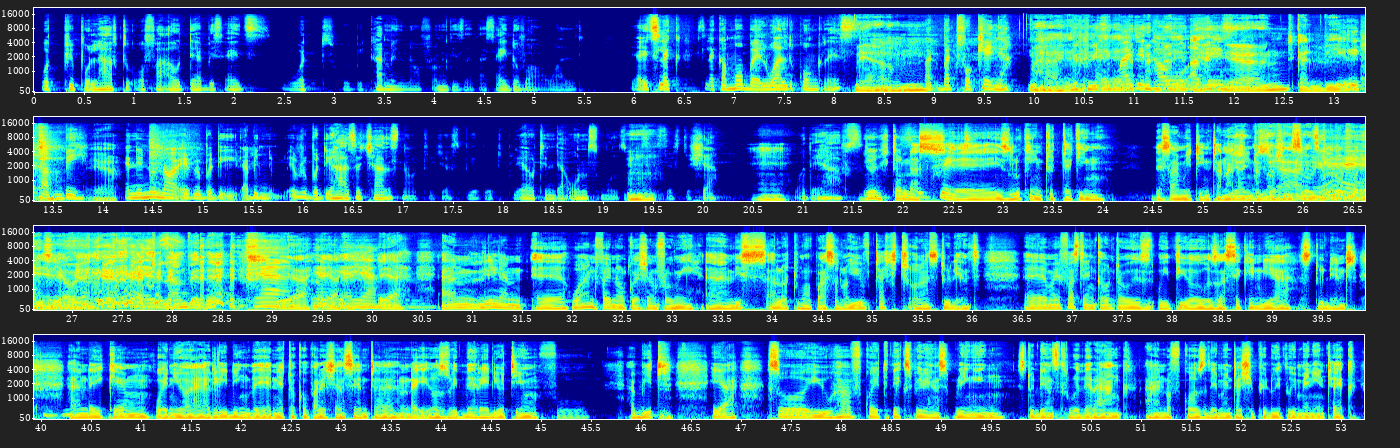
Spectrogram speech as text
what people have to offer out there besides what will be coming now from this other side of our world. Yeah, it's like it's like a mobile world congress, Yeah. Mm-hmm. Mm-hmm. but but for Kenya. You imagine how amazing Yeah. It can be. it can be. Yeah. And you know now everybody, I mean everybody has a chance now to just be able to play out in their own small spaces mm-hmm. just to share mm. what they have. So, George told so us uh, great. he's looking to taking the summit international. Yeah, international. So it's Yeah. good for this year. It will happen, eh? yeah, yeah, yeah, yeah, yeah, yeah. And Lillian, uh, one final question from me, and this is a lot more personal. You've touched on students. Uh, my first encounter was with you. I was a second year student, and I came when you were leading the Network Operation Center, and I was with the radio team for a bit. Yeah, so you have quite the experience bringing students through the rank, and of course the mentorship you do with women in tech.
